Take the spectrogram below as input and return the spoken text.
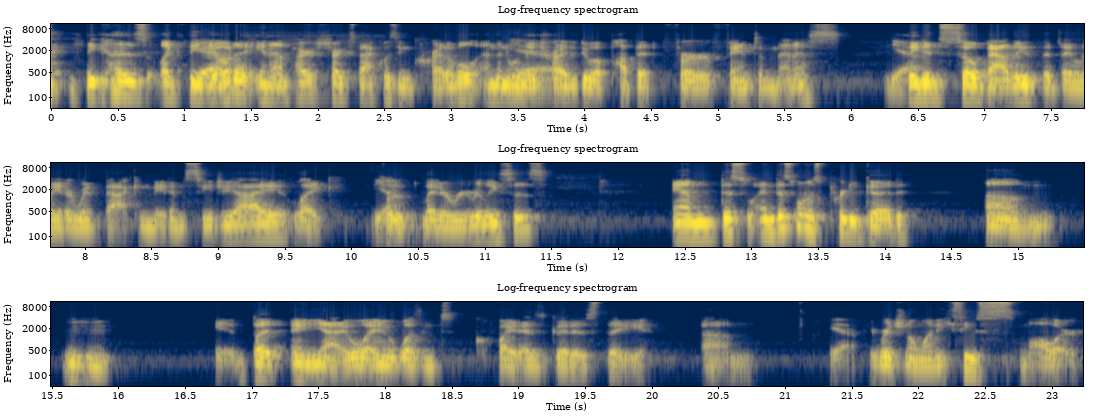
because, like, the Yeah. Yoda in Empire Strikes Back was incredible, and then when they tried to do a puppet for Phantom Menace, yeah, they did so badly that they later went back and made him CGI, like Yeah. for later re-releases. And this and this one was pretty good. Um, hmm it- but and yeah, it, it wasn't quite as good as the um, Yeah. original one. He seems smaller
